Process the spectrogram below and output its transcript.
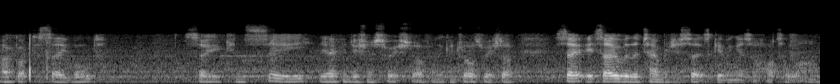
I've got disabled so you can see the air conditioner switched off and the control switched off so it's over the temperature so it's giving us a hot alarm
